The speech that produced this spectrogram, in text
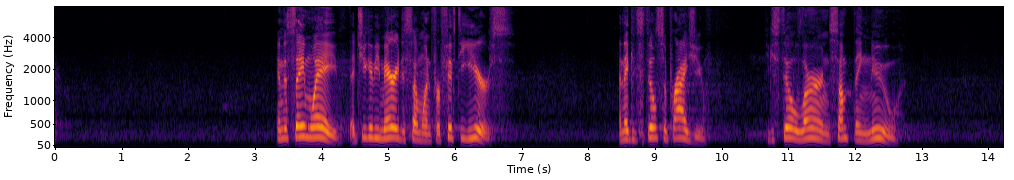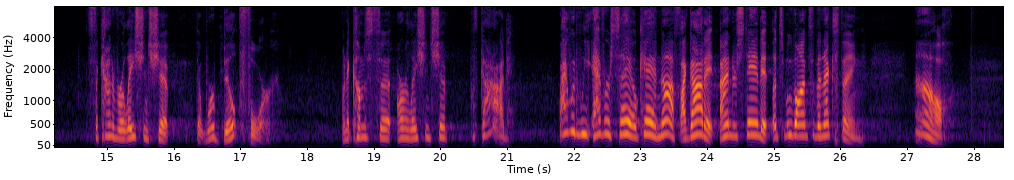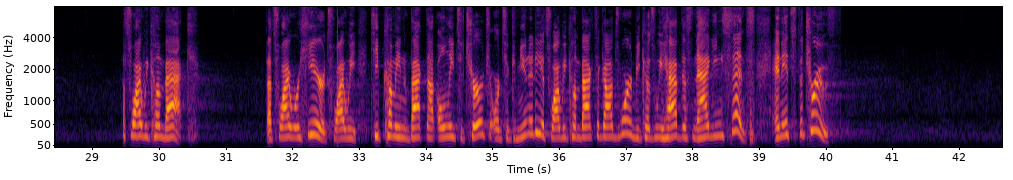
In the same way that you could be married to someone for 50 years and they could still surprise you, you can still learn something new. It's the kind of relationship that we're built for when it comes to our relationship with God. Why would we ever say, okay, enough, I got it, I understand it, let's move on to the next thing? No. That's why we come back. That's why we're here. It's why we keep coming back not only to church or to community, it's why we come back to God's Word because we have this nagging sense, and it's the truth.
